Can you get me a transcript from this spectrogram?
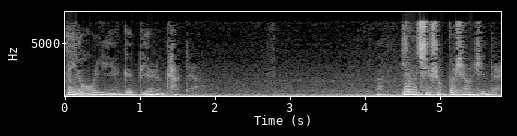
表演给别人看的啊，尤其是不相信的人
